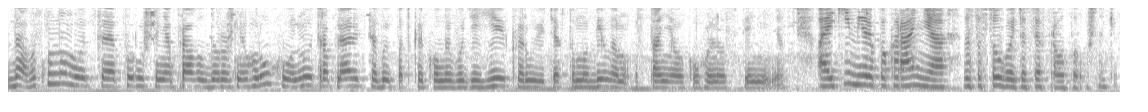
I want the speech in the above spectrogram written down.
Да, в основному це порушення правил дорожнього руху. Ну і трапляються випадки, коли водії керують автомобілем у стані алкогольного сп'яніння. А які міри покарання застосовують до цих правопорушників?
